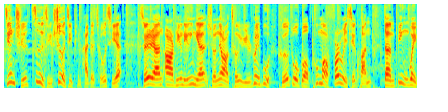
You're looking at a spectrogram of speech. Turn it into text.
坚持自己设计品牌的球鞋。虽然2001年 Chanel 曾与锐步合作过 Puma Furry 鞋款，但并未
